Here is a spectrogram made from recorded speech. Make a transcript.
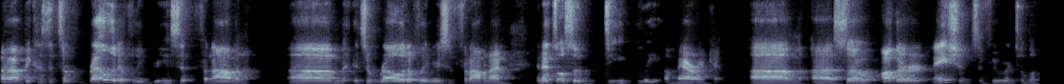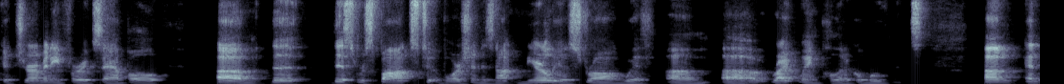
uh, because it's a relatively recent phenomenon. Um, it's a relatively recent phenomenon, and it's also deeply American. Um, uh, so, other nations, if we were to look at Germany, for example, um, the this response to abortion is not nearly as strong with um, uh, right-wing political movements, um, and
